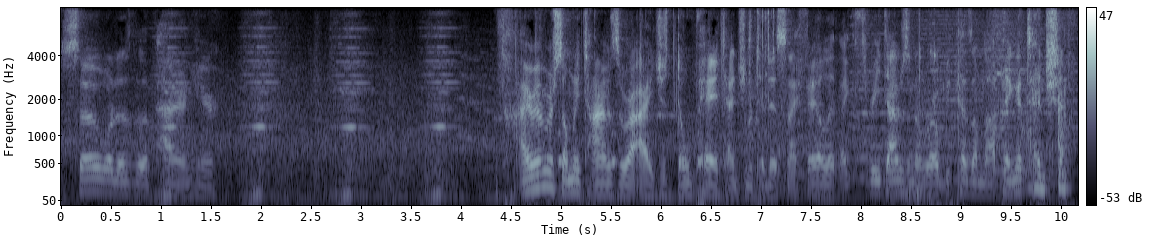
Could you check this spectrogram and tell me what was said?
So, what is the pattern here? I remember so many times where I just don't pay attention to this and I fail it like three times in a row because I'm not paying attention.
